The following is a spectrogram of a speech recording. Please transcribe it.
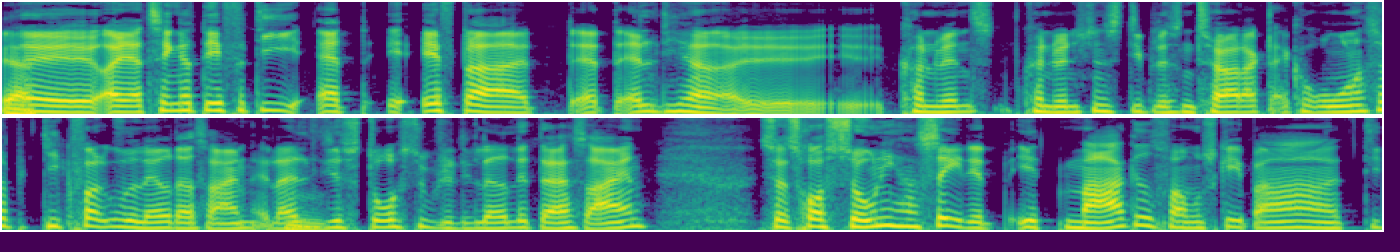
Ja. øh, og jeg tænker, det er fordi, at øh, efter at, at alle de her øh, conven- conventions, de blev sådan tørlagt af corona, så gik folk ud og lavede deres egen, eller alle Mm. de her store studier, de lavede lidt deres egen. Så jeg tror, Sony har set et, et marked for måske bare, de,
